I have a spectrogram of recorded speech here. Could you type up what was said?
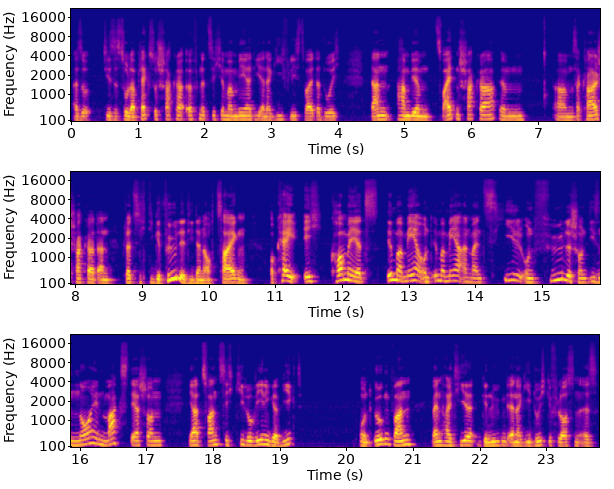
Also dieses Solarplexus-Chakra öffnet sich immer mehr, die Energie fließt weiter durch. Dann haben wir im zweiten Chakra, im ähm, Sakralchakra, dann plötzlich die Gefühle, die dann auch zeigen, okay, ich komme jetzt immer mehr und immer mehr an mein Ziel und fühle schon diesen neuen Max, der schon ja 20 Kilo weniger wiegt. Und irgendwann, wenn halt hier genügend Energie durchgeflossen ist,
